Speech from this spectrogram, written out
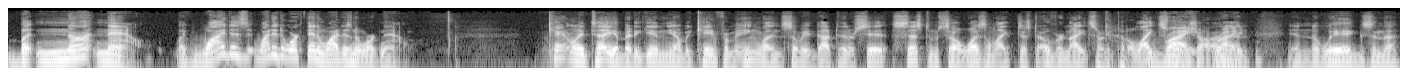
but not now. Like, why does it, why did it work then, and why doesn't it work now? Can't really tell you, but again, you know, we came from England, so we adopted their sy- system. So it wasn't like just overnight somebody put a light switch Right, on, right. And, and the Whigs and the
